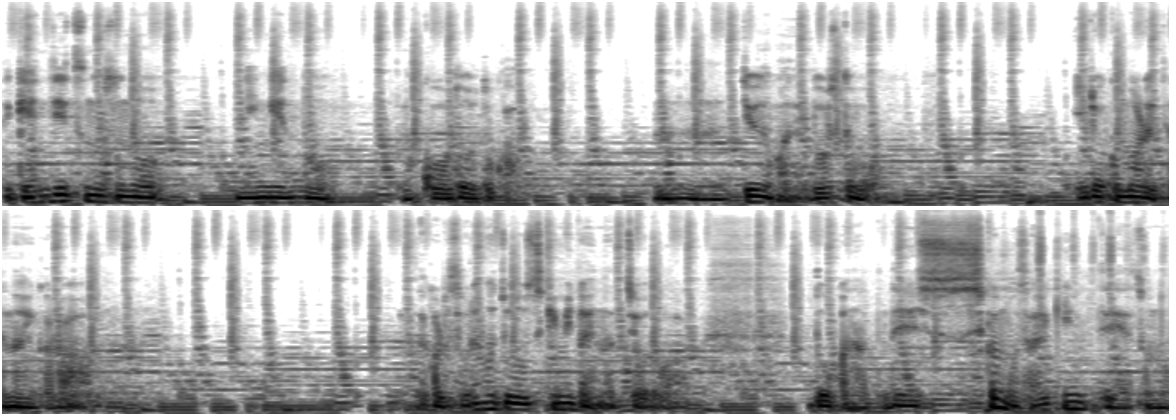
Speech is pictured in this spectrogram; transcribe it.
で現実のその人間の行動とかうんっていうのがねどうしても入れ込まれてないからからそれが常識みたいになっちゃうのはどうかなって。でしかも最近ってその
